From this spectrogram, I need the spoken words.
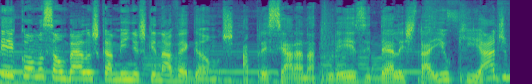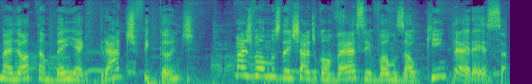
E como são belos caminhos que navegamos. Apreciar a natureza e dela extrair o que há de melhor também é gratificante. Mas vamos deixar de conversa e vamos ao que interessa.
